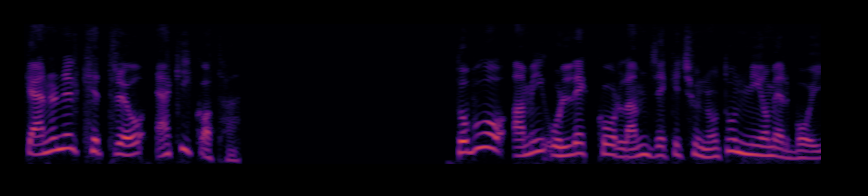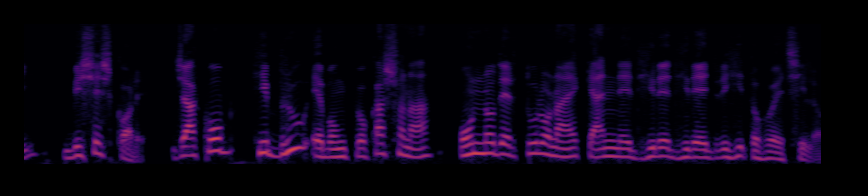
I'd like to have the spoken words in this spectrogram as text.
ক্যাননের ক্ষেত্রেও একই কথা। তবুও আমি উল্লেখ করলাম যে কিছু নতুন নিয়মের বই বিশেষ করে জাকব, হিব্রু এবং প্রকাশনা অন্যদের তুলনায় ক্যান্নে ধীরে ধীরে গৃহীত হয়েছিল।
